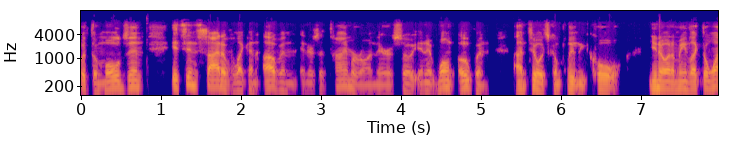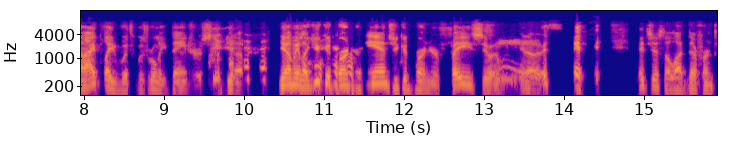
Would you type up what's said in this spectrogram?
put the molds in. It's inside of like an oven, and there's a timer on there, so and it won't open until it's completely cool. You know what I mean? Like the one I played with was really dangerous. You know, you know what I mean? Like you could burn your hands, you could burn your face. You, you know, it's, it's just a lot different.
